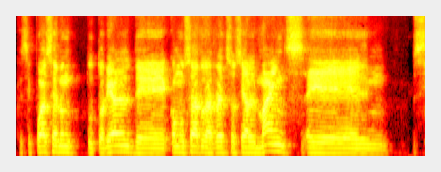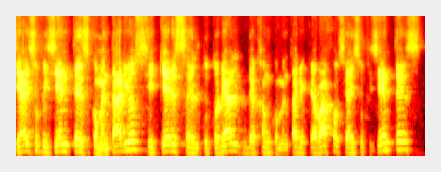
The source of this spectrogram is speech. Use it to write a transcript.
Que si puedo hacer un tutorial de cómo usar la red social Minds. Eh, si hay suficientes comentarios, si quieres el tutorial, deja un comentario aquí abajo. Si hay suficientes,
